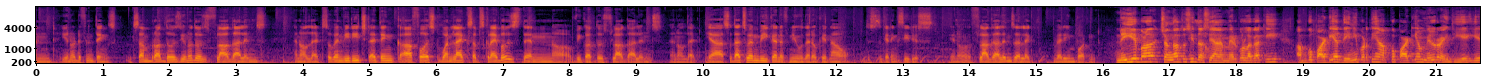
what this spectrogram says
and you know different things some brought those you know those flower garlands And all that. So when we reached, I think our first one lakh subscribers, then uh, we got those flower garlands and all that. Yeah, so that's when we kind of knew that okay, now this is getting serious. You know, flower garlands are like very important. नहीं ये बड़ा चंगा तुसी दसिया है मेरे को लगा कि आपको पार्टियाँ देनी पड़ती हैं आपको पार्टियाँ मिल रही थी ये ये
